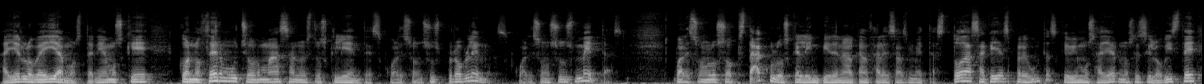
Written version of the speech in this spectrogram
Ayer lo veíamos, teníamos que conocer mucho más a nuestros clientes, cuáles son sus problemas, cuáles son sus metas, cuáles son los obstáculos que le impiden alcanzar esas metas. Todas aquellas preguntas que vimos ayer, no sé si lo viste,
